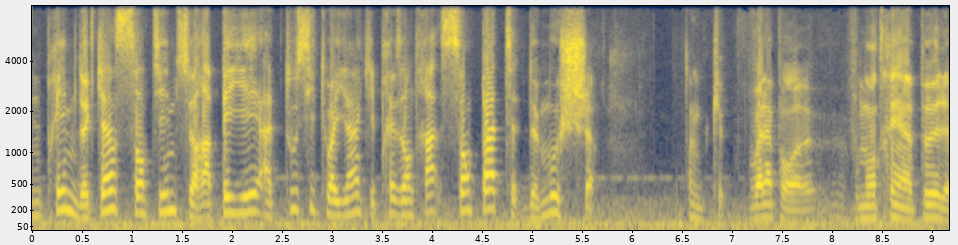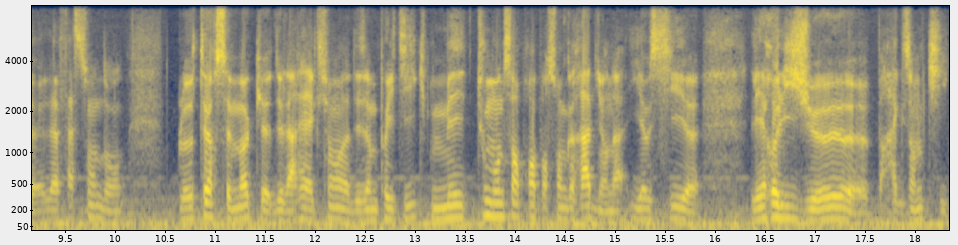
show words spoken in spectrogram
Une prime de 15 centimes sera payée à tout citoyen qui présentera 100 pattes de mouche. Donc voilà pour euh, vous montrer un peu la façon dont l'auteur se moque de la réaction euh, des hommes politiques, mais tout le monde s'en prend pour son grade. Il y en a, il y aussi euh, les religieux, par exemple, qui,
